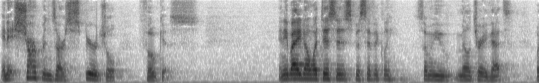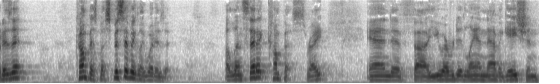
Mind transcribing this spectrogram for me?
And it sharpens our spiritual focus. Anybody know what this is specifically? Some of you military vets. What is it? Compass, but specifically, what is it? A lensatic compass, right? And if uh, you ever did land navigation,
